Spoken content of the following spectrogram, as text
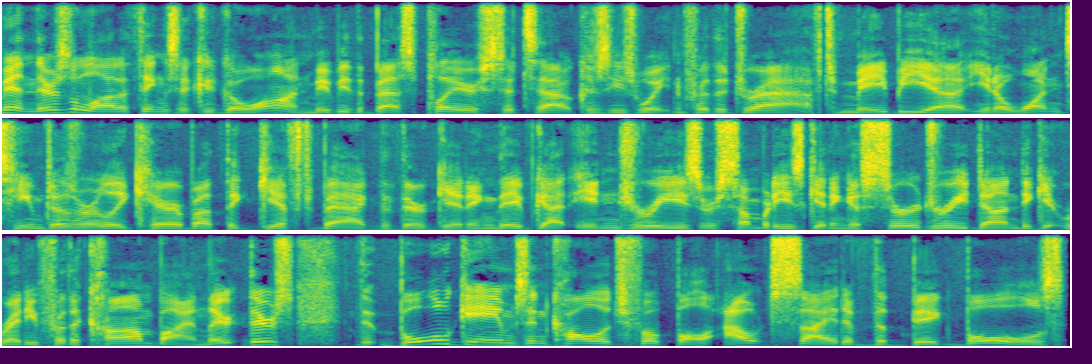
man there's a lot of things that could go on. Maybe the best player sits out because he's waiting for the draft. Maybe uh, you know one team doesn't really care about the gift bag that they're getting. They've got injuries or somebody's getting a surgery done to get ready for the combine. There, there's bowl games in college football outside of the big bowls.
